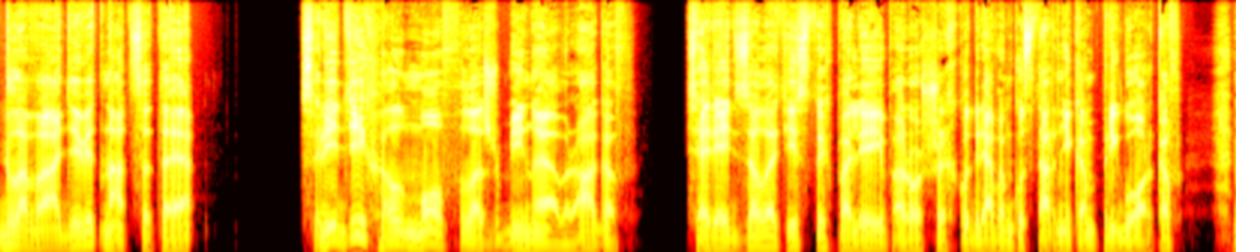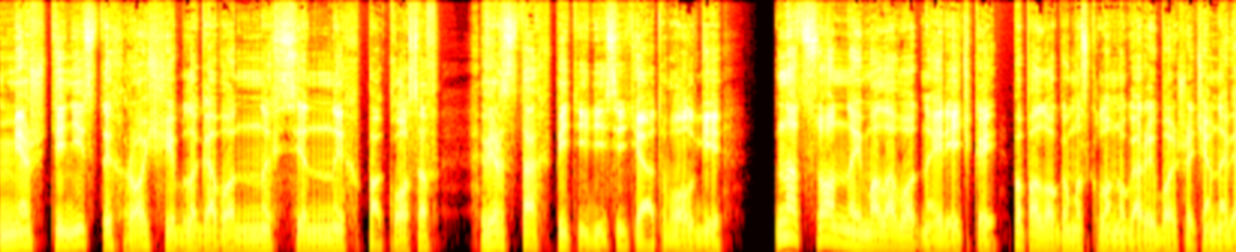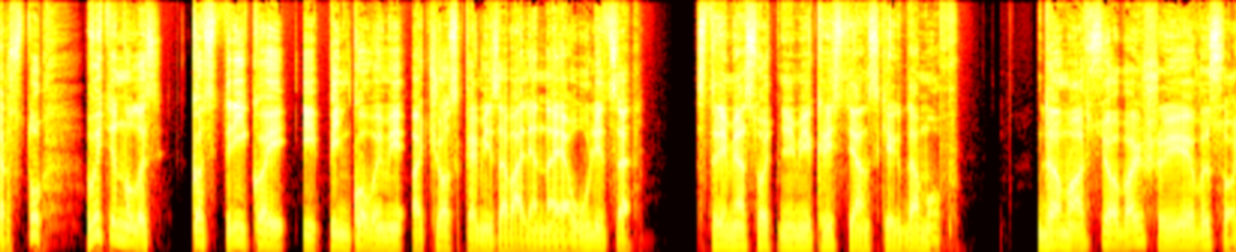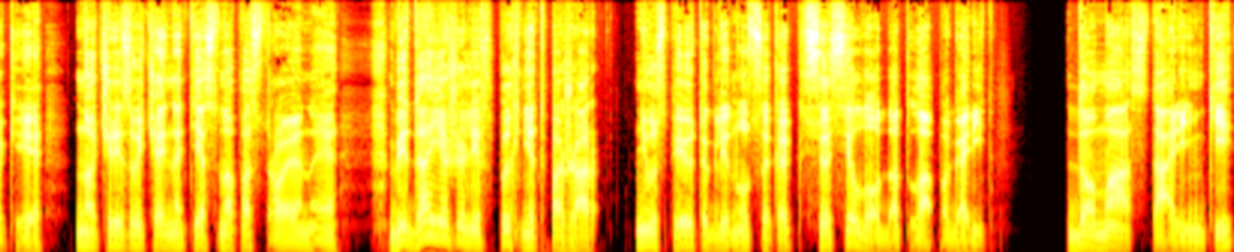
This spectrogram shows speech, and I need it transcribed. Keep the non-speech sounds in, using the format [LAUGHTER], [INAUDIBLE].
Глава девятнадцатая. Среди холмов, ложбин и оврагов, Сереть золотистых полей, поросших кудрявым кустарником пригорков, Меж тенистых рощи благовонных сенных покосов, Верстах в пятидесяти от Волги, Над сонной маловодной речкой По пологому склону горы больше, чем на версту, Вытянулась кострикой и пеньковыми оческами заваленная улица с тремя сотнями крестьянских домов. Дома все большие, высокие, но чрезвычайно тесно построенные. Беда, ежели вспыхнет пожар, не успеют оглянуться, как все село дотла погорит. Дома старенькие,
